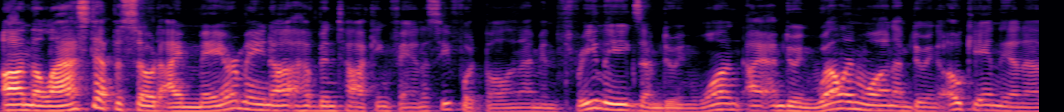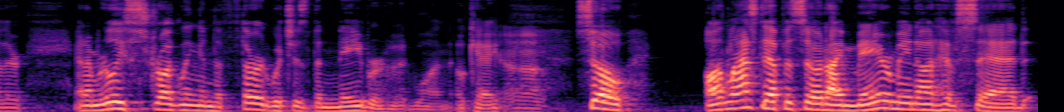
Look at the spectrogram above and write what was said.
on the last episode, I may or may not have been talking fantasy football, and I'm in three leagues. I'm doing one. I, I'm doing well in one. I'm doing okay in the another, and I'm really struggling in the third, which is the neighborhood one. Okay. So, on last episode, I may or may not have said.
